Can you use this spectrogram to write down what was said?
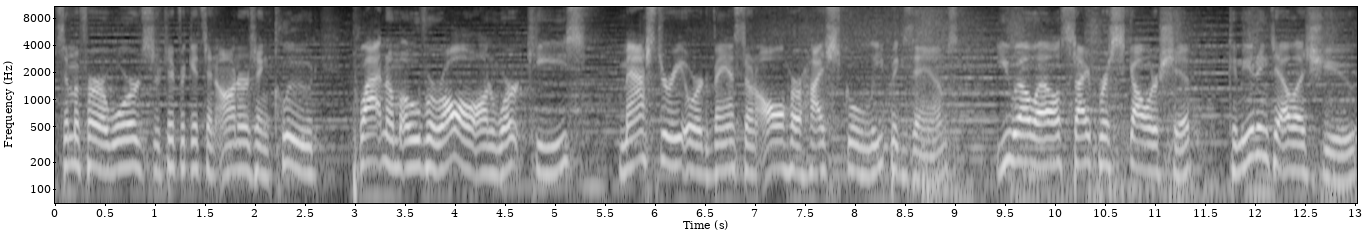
Some of her awards, certificates, and honors include platinum overall on work keys, mastery or advanced on all her high school LEAP exams, ULL Cypress Scholarship, commuting to LSU,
